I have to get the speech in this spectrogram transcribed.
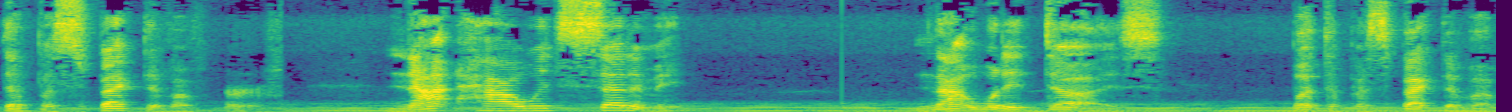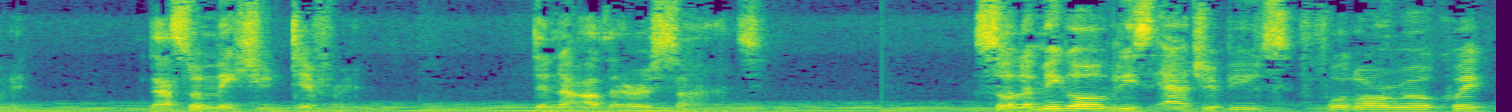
The perspective of earth. Not how it's sediment, not what it does, but the perspective of it. That's what makes you different than the other earth signs. So let me go over these attributes full on real quick.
